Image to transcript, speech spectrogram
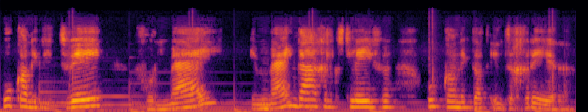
hoe kan ik die twee voor mij in mijn dagelijks leven, hoe kan ik dat integreren?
